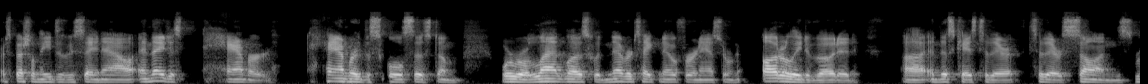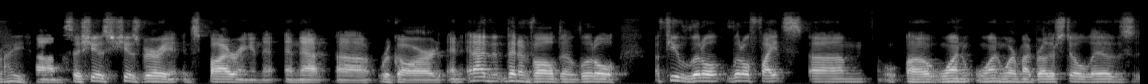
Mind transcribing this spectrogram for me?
or special needs, as we say now, and they just hammered hammered the school system. Were relentless, would never take no for an answer, and utterly devoted uh, in this case to their to their sons. Right. Um, so she was she was very inspiring in that in that uh, regard. And and I've been involved in a little a few little little fights. Um, uh, one one where my brother still lives.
